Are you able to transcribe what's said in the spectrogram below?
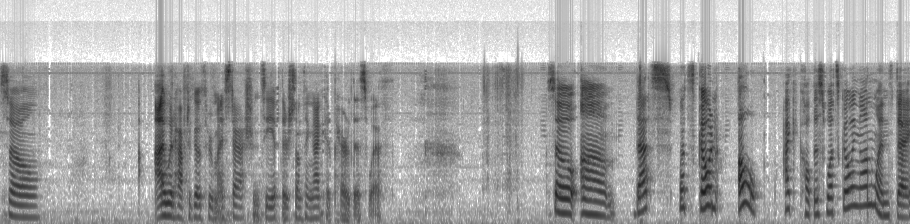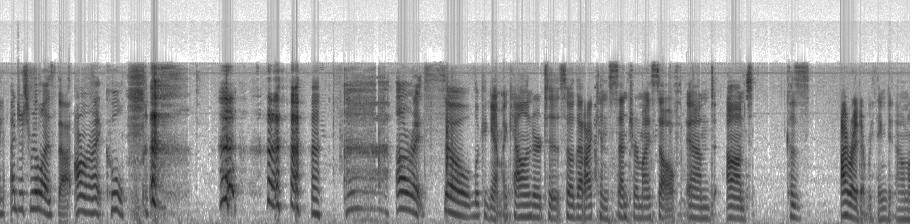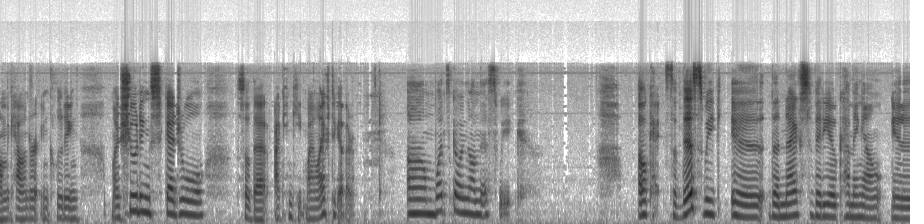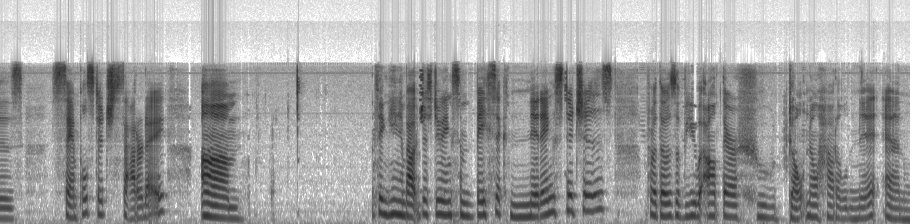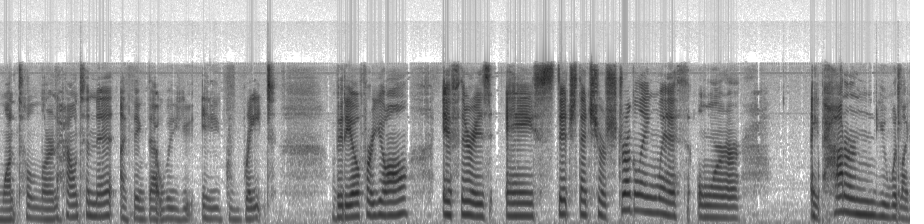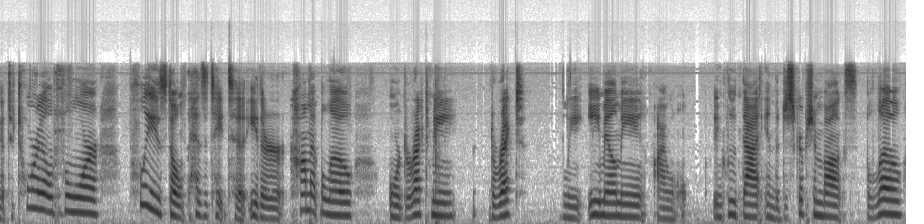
so I would have to go through my stash and see if there's something I could pair this with. So, um, that's what's going, oh, I could call this what's going on Wednesday. I just realized that. All right, cool. All right, so looking at my calendar to so that I can center myself and um cuz I write everything down on the calendar, including my shooting schedule, so that I can keep my life together. Um, what's going on this week? Okay, so this week is the next video coming out is Sample Stitch Saturday. Um, thinking about just doing some basic knitting stitches for those of you out there who don't know how to knit and want to learn how to knit, I think that would be a great video for y'all. If there is a stitch that you're struggling with or a pattern you would like a tutorial for, please don't hesitate to either comment below or direct me, directly email me. I will include that in the description box below.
